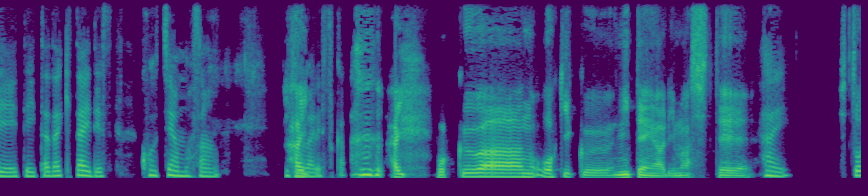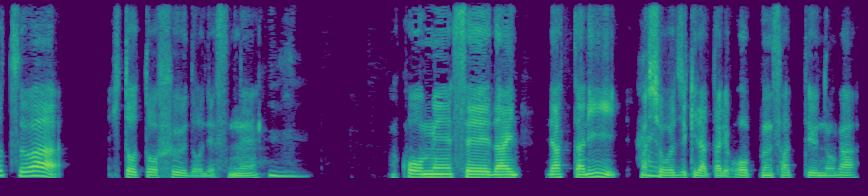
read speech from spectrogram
えていただきたいです。高知山さん、いかがですか？はい。僕はあの大きく2点ありまして、はい。一つは人と風土ですね。うん公明正大だったり、まあ、はい正直だったり、オープンさっていうのが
